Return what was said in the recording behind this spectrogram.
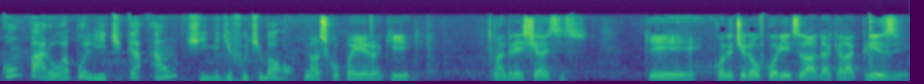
comparou a política a um time de futebol. Nosso companheiro aqui, André Chances, que quando tirou o Corinthians lá daquela crise,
